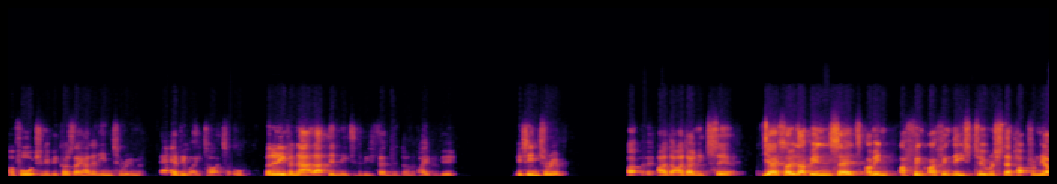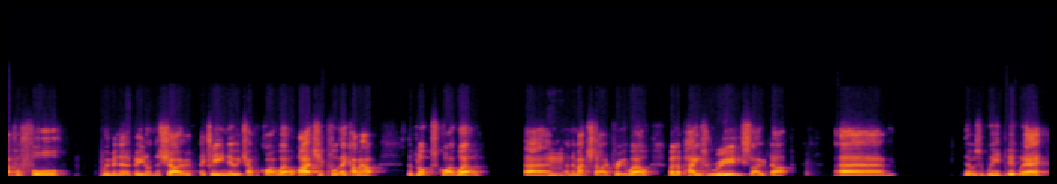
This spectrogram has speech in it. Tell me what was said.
Unfortunately, because they had an interim heavyweight title. But then even that, that didn't need to be defended on a pay per view. It's interim. I, I, I, don't need to see it. Yeah. So that being said, I mean, I think I think these two were a step up from the other four women that have been on the show. They clearly knew each other quite well. I actually thought they come out the blocks quite well, um, mm. and the match started pretty well, but the pace really slowed up. Um, there was a weird bit where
